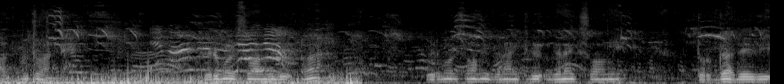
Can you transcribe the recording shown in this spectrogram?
అద్భుతం అండి పెరుమల స్వామిలు పెరుమల స్వామి వినాయకుడు వినాయక స్వామి దుర్గాదేవి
